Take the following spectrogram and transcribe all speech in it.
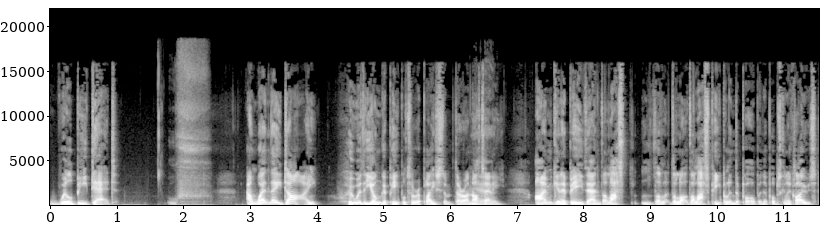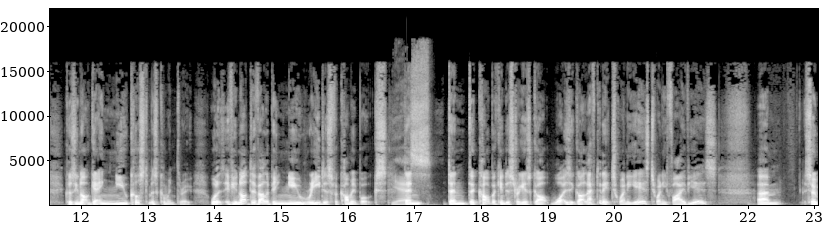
will be dead. Oof. And when they die, who are the younger people to replace them? There are not yeah. any. I'm going to be then the last the, the, the last people in the pub, and the pub's going to close because you're not getting new customers coming through. Well, if you're not developing new readers for comic books, yes. Then the comic book industry has got what has it got left in it? Twenty years, twenty five years. Um, so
